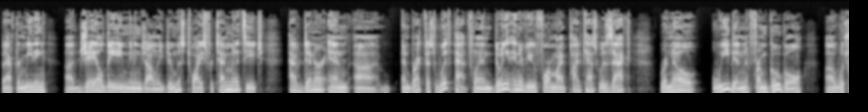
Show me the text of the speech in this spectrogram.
but after meeting uh, JLD, meaning John Lee Dumas, twice for 10 minutes each, have dinner and, uh, and breakfast with Pat Flynn, doing an interview for my podcast with Zach Reneau Wedeen from Google, uh, with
